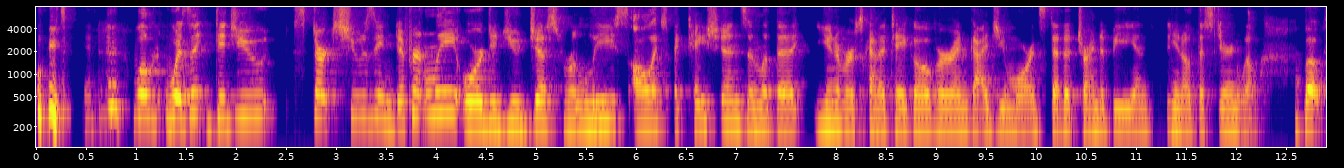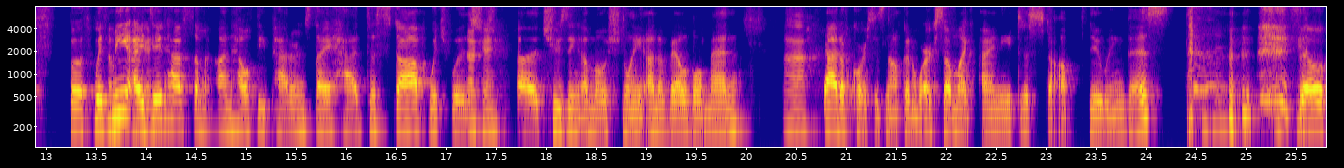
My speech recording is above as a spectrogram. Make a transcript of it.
well, was it, did you start choosing differently or did you just release all expectations and let the universe kind of take over and guide you more instead of trying to be in you know the steering wheel? Both both. With me i did have some unhealthy patterns that i had to stop which was okay. uh, choosing emotionally unavailable men. Uh, that of course is not going to work. So i'm like i need to stop doing this. Mm-hmm. so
